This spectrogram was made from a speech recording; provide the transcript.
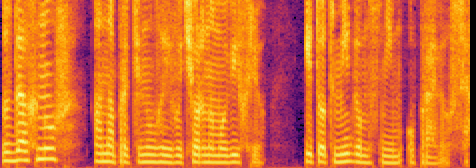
Вздохнув, она протянула его черному вихрю, и тот мигом с ним управился.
